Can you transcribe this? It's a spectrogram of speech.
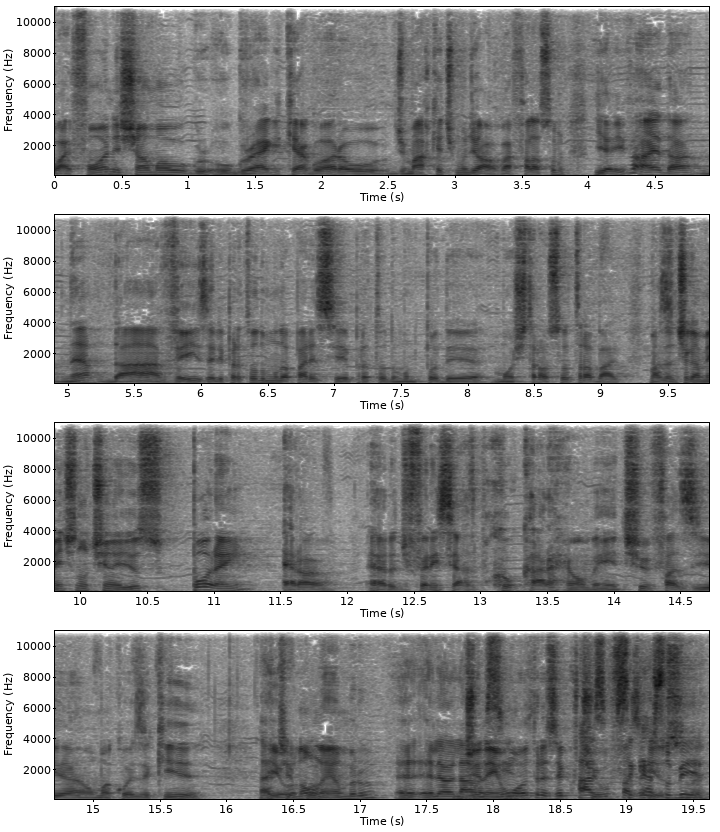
o iPhone, chama o, o Greg, que é agora o de marketing mundial. Vai falar sobre. E aí vai, dá, né? Dá a vez ali para todo mundo aparecer, para todo mundo poder mostrar o seu trabalho. Mas antigamente não tinha isso, porém, era, era diferenciado porque o cara realmente fazia uma coisa que. É, eu tipo, não lembro de nenhum assim, outro executivo ah, fazer isso. Subir? Né?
